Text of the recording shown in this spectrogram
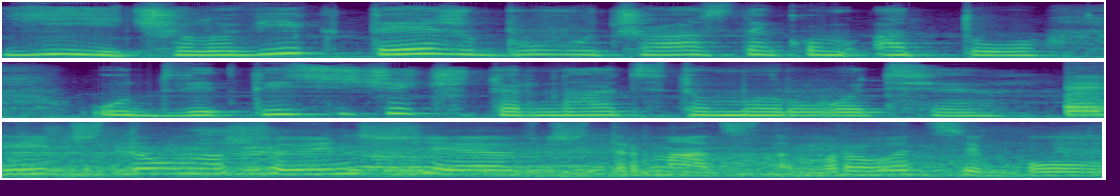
Її чоловік теж був учасником АТО у 2014 році. Річ в тому, що він ще в 2014 році був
